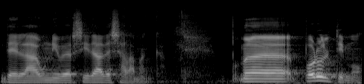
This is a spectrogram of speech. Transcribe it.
de la Universidad de Salamanca. Eh, por último,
